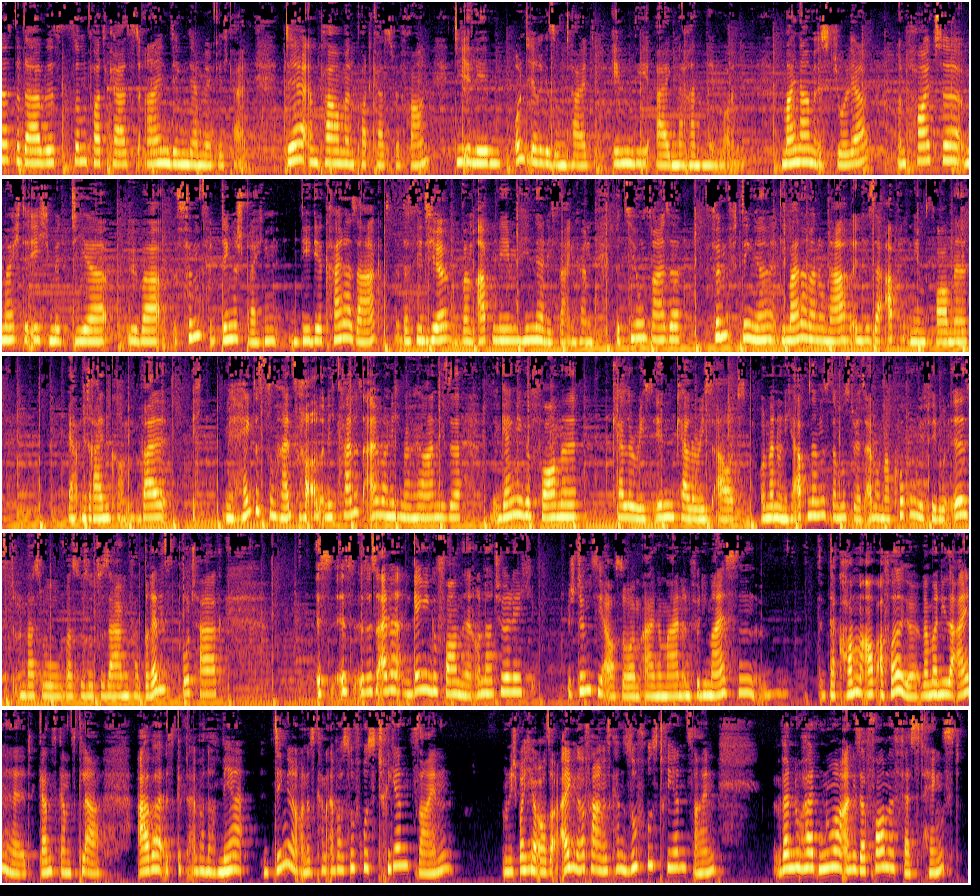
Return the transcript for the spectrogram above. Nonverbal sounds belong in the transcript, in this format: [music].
dass du da bist zum Podcast Ein Ding der Möglichkeit. Der Empowerment Podcast für Frauen, die ihr Leben und ihre Gesundheit in die eigene Hand nehmen wollen. Mein Name ist Julia und heute möchte ich mit dir über fünf Dinge sprechen, die dir keiner sagt, dass sie dir beim Abnehmen hinderlich sein können, beziehungsweise fünf Dinge, die meiner Meinung nach in diese Abnehmformel ja, mit reinkommen, weil ich, mir hängt es zum Hals raus und ich kann es einfach nicht mehr hören, diese gängige Formel Calories in, Calories out. Und wenn du nicht abnimmst, dann musst du jetzt einfach mal gucken, wie viel du isst und was du, was du sozusagen verbrennst pro Tag. Es ist, es ist eine gängige Formel und natürlich stimmt sie auch so im Allgemeinen und für die meisten, da kommen auch Erfolge, wenn man diese einhält, ganz, ganz klar. Aber es gibt einfach noch mehr Dinge und es kann einfach so frustrierend sein, und ich spreche ja auch aus eigener Erfahrung, es kann so frustrierend sein, wenn du halt nur an dieser Formel festhängst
